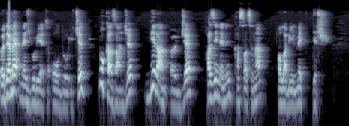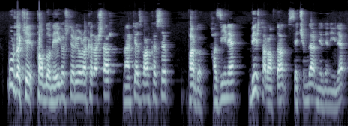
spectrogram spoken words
ödeme mecburiyeti olduğu için bu kazancı bir an önce hazinenin kasasına alabilmektir. Buradaki tablo neyi gösteriyor arkadaşlar? Merkez Bankası, pardon hazine bir taraftan seçimler nedeniyle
